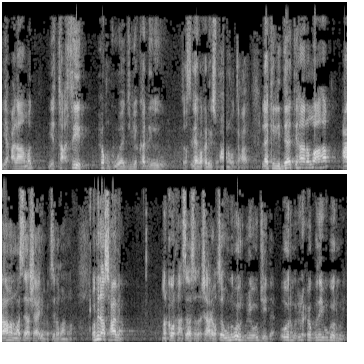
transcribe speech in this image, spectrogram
iyo calaamad iyo ta'hiir xukunka waajibiya ka dhigay wey. Taas ilahay baa ka dhigay subxaana wa tacaala laakiin lidaatihana ma aha calaamana ma sida ashaaciri muctasila qabaan ma wa min asxaabina. Marka warkaan sidaas ashacri sida uuna u hormariyay waa u jeedaa u hormariy inuu xoog badan yahay uga hormariyay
